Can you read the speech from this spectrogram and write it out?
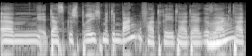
ähm, das Gespräch mit dem Bankenvertreter, der gesagt mhm. hat,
